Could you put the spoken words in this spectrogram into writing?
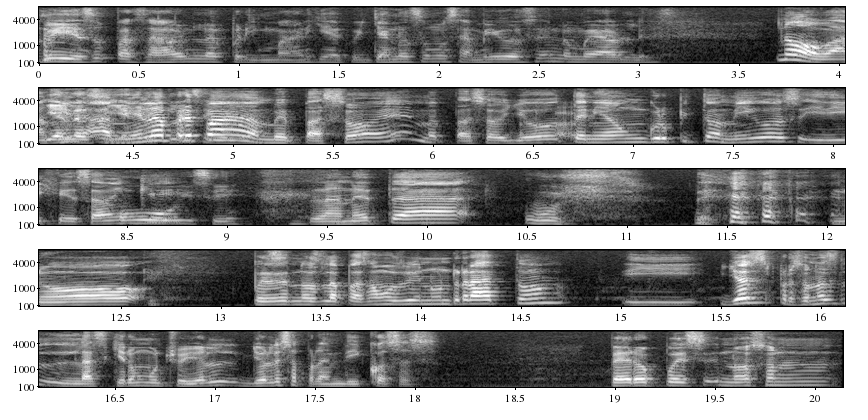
Güey, eso pasaba en la primaria, güey. Ya no somos amigos, ¿eh? No me hables. No, a mí, a la a mí en la prepa me pasó, ¿eh? Me pasó. Yo Ah. tenía un grupito de amigos y dije, ¿saben qué? Uy, sí. La neta, uff. No, pues nos la pasamos bien un rato y yo a esas personas las quiero mucho. Yo, yo les aprendí cosas. Pero pues no son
